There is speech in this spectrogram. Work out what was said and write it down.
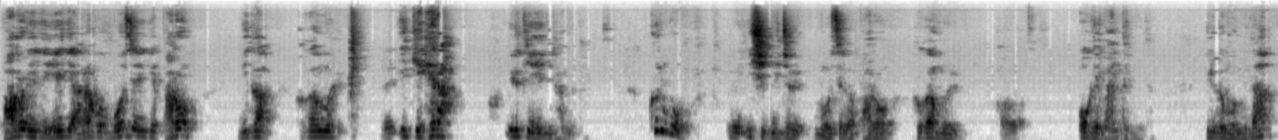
바로에게 얘기 안 하고 모세에게 바로 네가 흑암을 있게 해라 이렇게 얘기를 합니다. 그리고 22절 모세가 바로 흑암을 어, 오게 만듭니다. 읽어봅니다.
